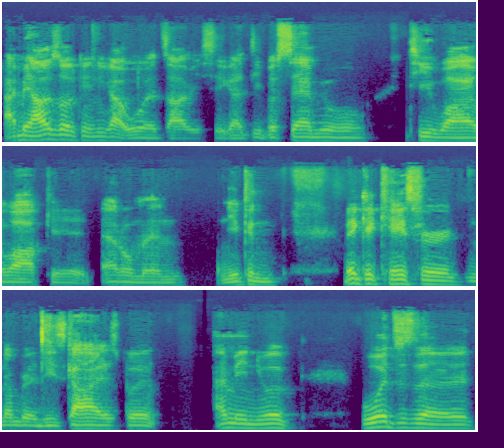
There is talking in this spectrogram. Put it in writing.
I mean, I was looking. You got Woods, obviously. You got Deebo Samuel, T.Y. Lockett, Edelman, and you can make a case for a number of these guys. But I mean, you look. Woods is the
